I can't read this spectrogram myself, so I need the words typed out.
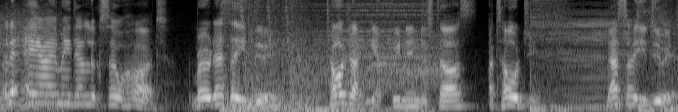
But the AI made that look so hard. Bro, that's how you do it. Told you I can get three ninja stars. I told you. That's how you do it.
